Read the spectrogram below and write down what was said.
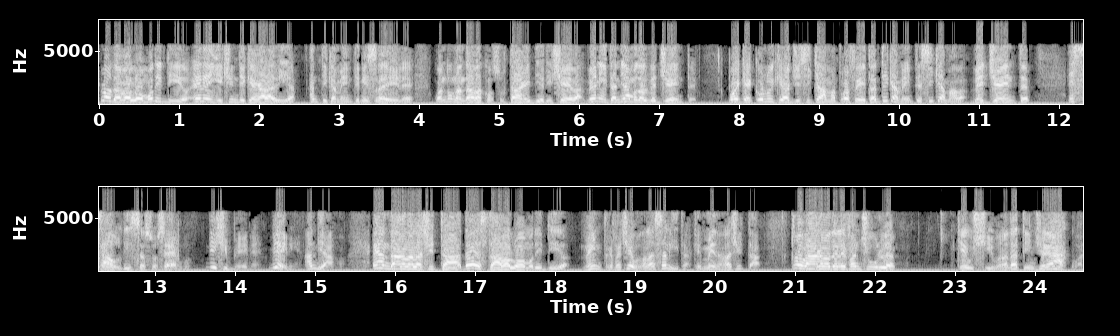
lo darò all'uomo di Dio ed egli ci indicherà la via. Anticamente in Israele, quando uno andava a consultare Dio, diceva, venite andiamo dal veggente, poiché colui che oggi si chiama profeta, anticamente si chiamava veggente. E Saul disse al suo servo, dici bene, vieni, andiamo. E andarono alla città dove stava l'uomo di Dio. Mentre facevano la salita che mena alla città, trovarono delle fanciulle che uscivano ad attingere acqua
